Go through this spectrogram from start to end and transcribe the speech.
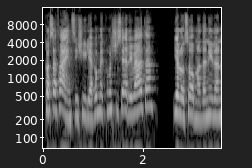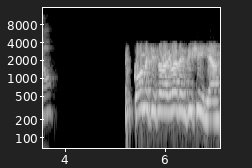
Cosa fai in Sicilia? Come, come ci sei arrivata? Io lo so, ma Daniela no. Come ci sono arrivata in Sicilia?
